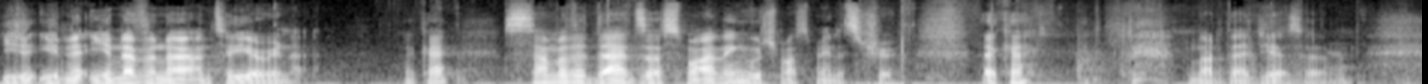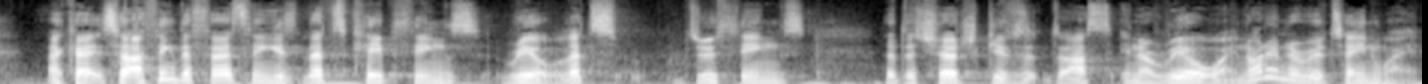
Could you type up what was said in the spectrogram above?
You, you, ne- you never know until you're in it. Okay? Some of the dads are smiling, which must mean it's true. Okay? Not a dad yet, so. Okay, so I think the first thing is let's keep things real. Let's do things that the church gives it to us in a real way, not in a routine way.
